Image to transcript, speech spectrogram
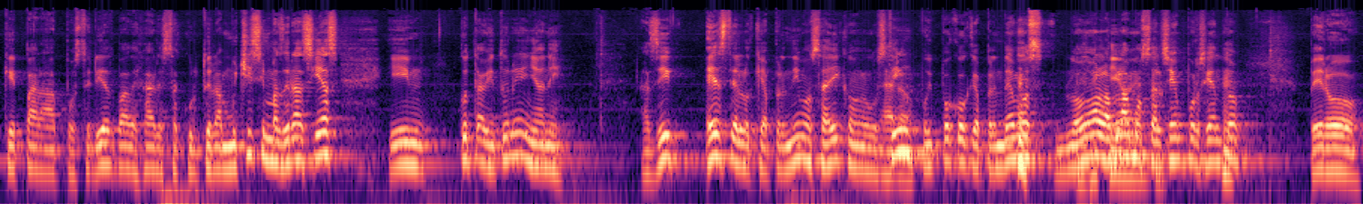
que para posteridad va a dejar esta cultura. Muchísimas gracias y Ñani. Así es de lo que aprendimos ahí con Agustín, muy poco que aprendemos, no lo hablamos al 100%, pero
